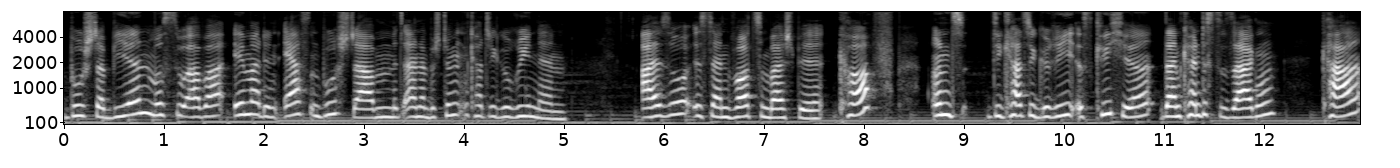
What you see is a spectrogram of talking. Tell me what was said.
Buchstabieren musst du aber immer den ersten Buchstaben mit einer bestimmten Kategorie nennen. Also ist dein Wort zum Beispiel Kopf und die Kategorie ist Küche, dann könntest du sagen K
